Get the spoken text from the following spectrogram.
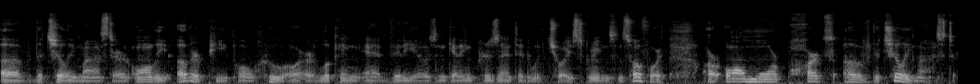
of the chili monster and all the other people who are looking at videos and getting presented with choice screens and so forth are all more parts of the chili monster,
